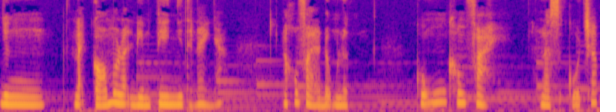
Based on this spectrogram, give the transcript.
Nhưng lại có một loại niềm tin như thế này nhé nó không phải là động lực, cũng không phải là sự cố chấp.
